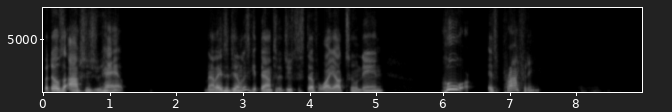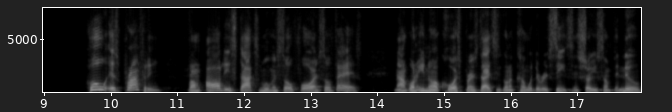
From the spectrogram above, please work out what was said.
but those are options you have. Now, ladies and gentlemen, let's get down to the juicy stuff while y'all tuned in. Who is profiting? Who is profiting from all these stocks moving so far and so fast? Now I'm going to, you know, of course, Prince Dykes is going to come with the receipts and show you something new.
